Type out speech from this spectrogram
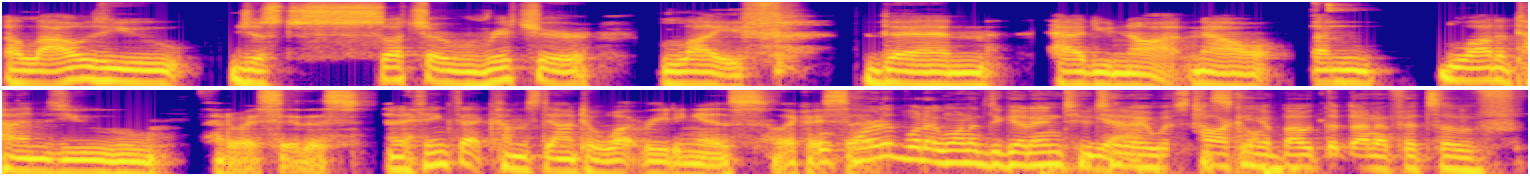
allows you just such a richer life than had you not. Now, I'm a lot of times you how do i say this? And i think that comes down to what reading is like i said. part of what i wanted to get into yeah, today was talking about the benefits of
